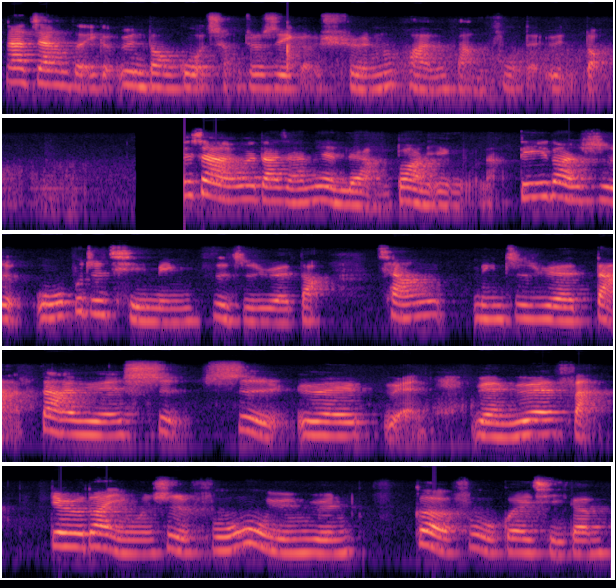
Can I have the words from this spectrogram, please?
那这样的一个运动过程就是一个循环反复的运动。接下来为大家念两段英文啊，第一段是“吾不知其名，自之曰道。强名之曰大，大曰是，是曰远，远曰反。”第二段引文是“夫物云云。”各复归其根，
